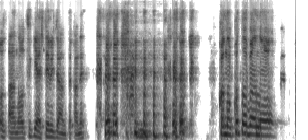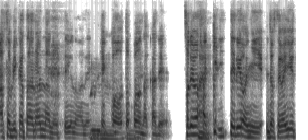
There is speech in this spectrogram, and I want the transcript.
おあの、お付き合いしてるじゃんとかね。この言葉の遊び方は何なのっていうのはねうん、結構男の中で、それははっきり言ってるように女性は言う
